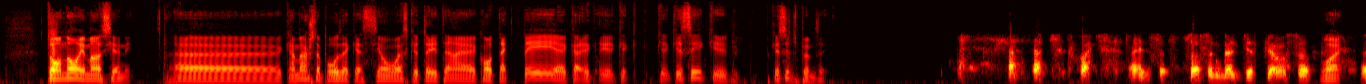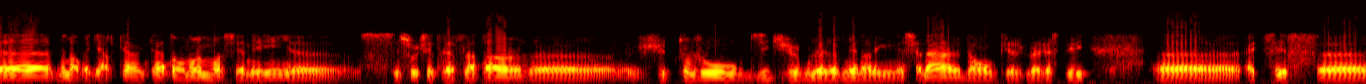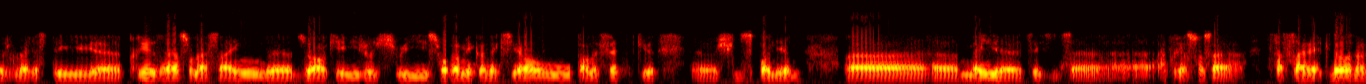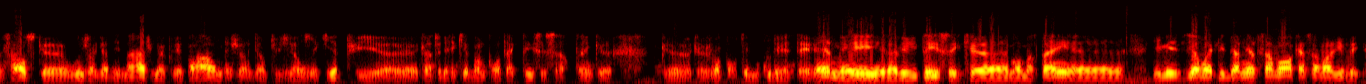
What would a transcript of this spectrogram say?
ton nom est mentionné. Euh, comment je te pose la question? Est-ce que tu as été euh, contacté? Euh, qu'est-ce que tu peux me dire? ouais. Ça, c'est une belle question, ça. Ouais. mais non, regarde, quand, quand ton nom est mentionné, c'est sûr que c'est très flatteur. J'ai toujours dit que je voulais revenir dans la Ligue nationale, donc je voulais rester euh, actif. Euh, je voulais rester euh, présent sur la scène du hockey. Je le suis, soit par mes connexions ou par le fait que je suis disponible. mais après ça, ça ça s'arrête là, dans le sens que oui, je regarde des matchs, je me prépare, mais je regarde plusieurs équipes. Puis euh, quand une équipe va me contacter, c'est certain que, que, je vais porter beaucoup d'intérêt. Mais la vérité, c'est que, mon Martin, euh, les médias vont être les derniers à savoir quand ça va arriver.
